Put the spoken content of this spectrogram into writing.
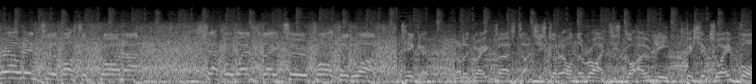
Drilled into the bottom corner. Sheffield Wednesday 2, Portsmouth 1. Pigott, not a great first touch. He's got it on the right. He's got only Bishop to aim for.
